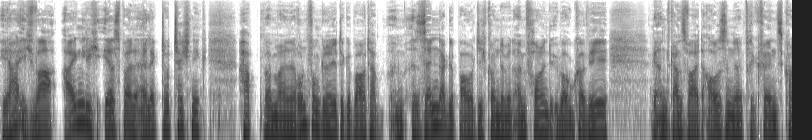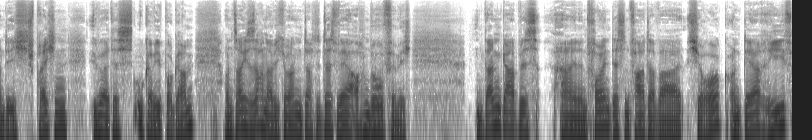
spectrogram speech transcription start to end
Ja, ich war eigentlich erst bei der Elektrotechnik, habe meine Rundfunkgeräte gebaut, habe Sender gebaut. Ich konnte mit einem Freund über UKW ganz, ganz weit außen eine Frequenz konnte ich sprechen über das UKW-Programm. Und solche Sachen habe ich gemacht und dachte, das wäre auch ein Beruf für mich. Dann gab es einen Freund, dessen Vater war Chirurg und der rief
